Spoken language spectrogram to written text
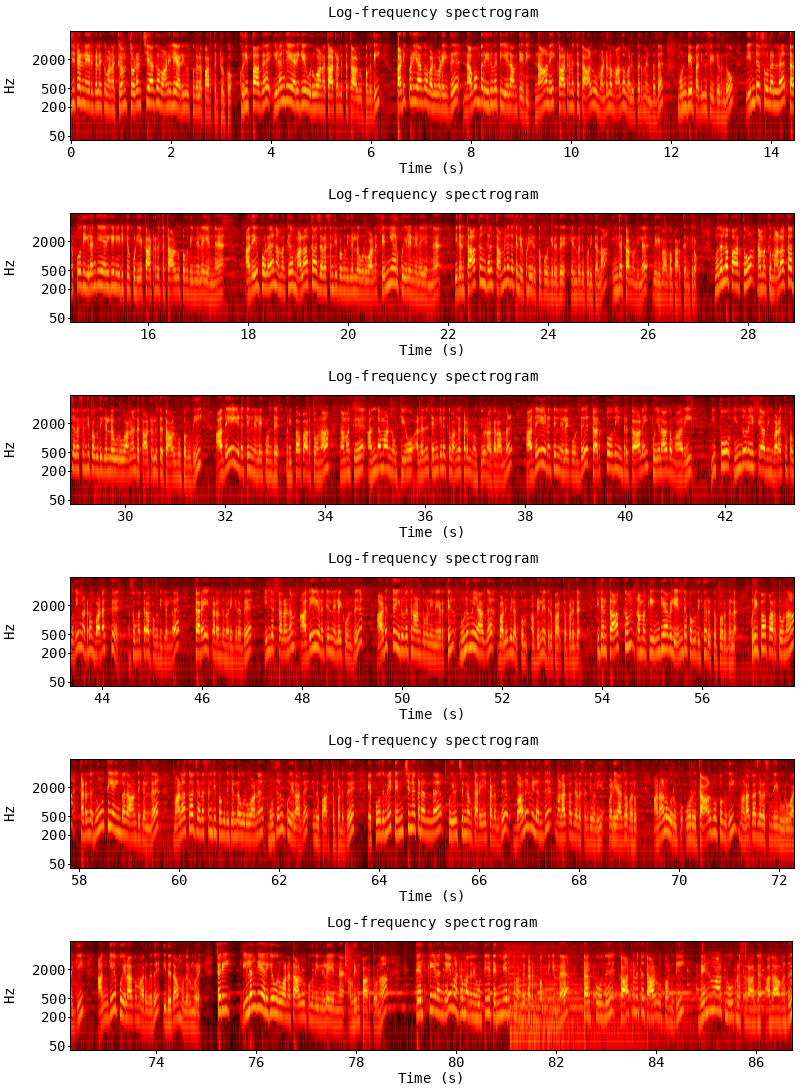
Digital நேர்களுக்கு வணக்கம். தொடர்ச்சியாக வானிலை அறிவிப்புகளை பார்த்துட்டு இருக்கோம் குறிப்பாக இலங்கை அருகே உருவான காற்றழுத்த தாழ்வு பகுதி படிப்படியாக வலுவடைந்து நவம்பர் இருபத்தி ஏழாம் தேதி நாளை காற்றழுத்த தாழ்வு மண்டலமாக வலுப்பெறும் என்பதை முன்பே பதிவு செய்திருந்தோம். இந்த சூழல்ல தற்போது இலங்கை அருகே நீடிக்கக்கூடிய காற்றழுத்த தாழ்வு பகுதி நிலை என்ன? அதே போல நமக்கு மலாக்கா ஜலசந்தி பகுதிகளில் உருவான சென்னியார் புயலின் நிலை என்ன? இதன் தாக்கங்கள் தமிழகத்தில் எப்படி இருக்க போகிறது என்பது குறித்தெல்லாம் இந்த காணொலியில் விரிவாக பார்க்க இருக்கிறோம். முதல்ல பார்த்தோம் நமக்கு மலாக்கா ஜலசந்தி பகுதிகளில் உருவான அந்த காற்றழுத்த தாழ்வு பகுதி அதே இடத்தில் நிலை கொண்டு குறிப்பாக பார்த்தோம்னா நமக்கு அந்தமான் நோக்கியோ அல்லது தென்கிழக்கு வங்கக்கடல் நோக்கியோ நகராமல் அதே இடத்தில் நிலை கொண்டு தற்போது இன்று காலை புயலாக மாறி இப்போ இந்தோனேசியாவின் வடக்கு பகுதி மற்றும் வடக்கு சுமத்ரா பகுதிகளில் கரையை கடந்து வருகிறது. இந்த சலனம் அதே இடத்தில் நிலை கொண்டு அடுத்த இருபத்தி நான்கு மணி நேரத்தில் முழுமையாக வலுவிழக்கும் அப்படின்னு எதிர்பார்க்கப்படுது. இதன் தாக்கம் நமக்கு இந்தியாவில் எந்த பகுதிக்கும் இருக்க போறதில்ல. குறிப்பா பார்த்தோம்னா கடந்த நூத்தி ஐம்பது ஆண்டுகள்ல மலாக்கா ஜலசந்தி பகுதிகளில் உருவான முதல் புயலாக இது பார்க்கப்படுது. எப்போதுமே தென் சின்ன கடல்ல புயல் சின்னம் கரையை கடந்து வலுவிழந்து மலாக்கா ஜலசந்தி வழி வழியாக வரும். ஆனால் ஒரு பு- ஒரு தாழ்வு பகுதி மலாக்கா ஜலசந்தியில் உருவாகி அங்கே புயலாக மாறுவது இதுதான் முதல் முறை. சரி இலங்கை அருகே உருவான தாழ்வு பகுதி நிலை என்ன அப்படின்னு பார்த்தோம்னா தெற்கு இலங்கை மற்றும் அதனை ஒட்டிய தென்மேற்கு வங்கக்கடல் பகுதிகளில் தற்போது காற்றழுத்த தாழ்வு பகுதி வெல்மார்க் லோ பிரஷராக அதாவது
